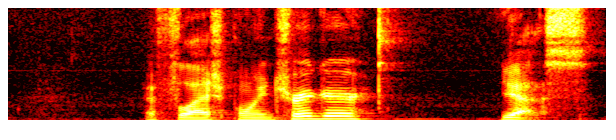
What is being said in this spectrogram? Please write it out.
a Flashpoint trigger. Yes,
